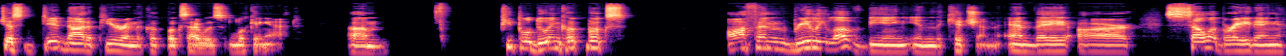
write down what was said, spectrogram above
just did not appear in the cookbooks I was looking at. Um, people doing cookbooks often really love being in the kitchen and they are celebrating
